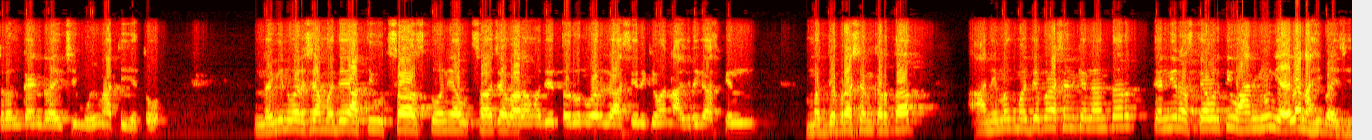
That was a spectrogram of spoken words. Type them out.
ड्रंक अँड ड्राईव्हची मोहीम हाती घेतो. नवीन वर्षामध्ये अति उत्साह असतो आणि या उत्साहाच्या भारामध्ये तरुण वर्ग असेल किंवा नागरिक असतील मद्यप्राशन करतात आणि मग मद्यप्राशन केल्यानंतर त्यांनी रस्त्यावरती वाहन घेऊन यायला नाही पाहिजे.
